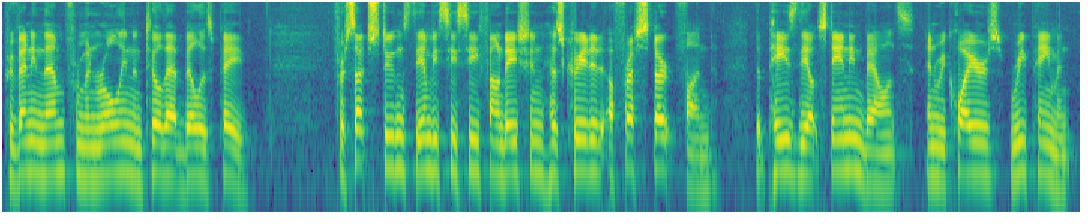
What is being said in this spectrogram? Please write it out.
preventing them from enrolling until that bill is paid. For such students, the MVCC Foundation has created a Fresh Start Fund that pays the outstanding balance and requires repayment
